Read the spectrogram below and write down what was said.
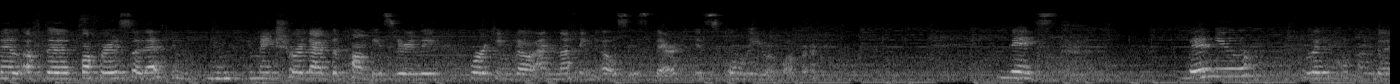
ml of the buffer so that you, you, make sure that the pump is really working well and nothing else is there. It's only your buffer. Next when you let me open the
